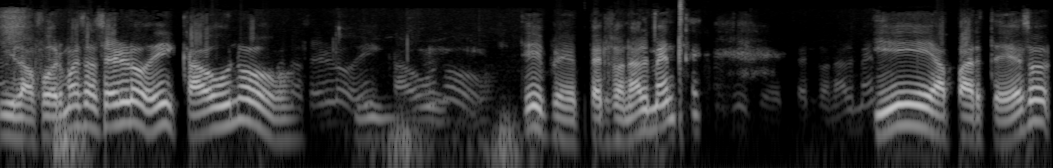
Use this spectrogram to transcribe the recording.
Y la forma es hacerlo, y cada uno, personalmente, y aparte de eso,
